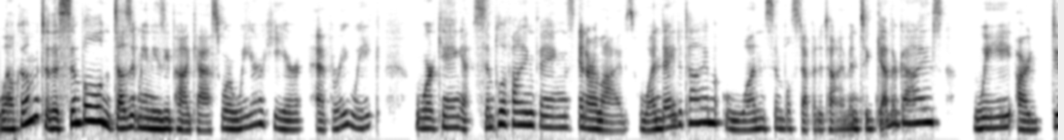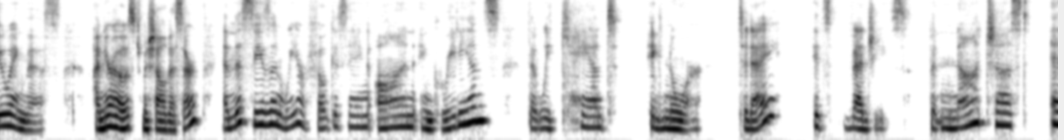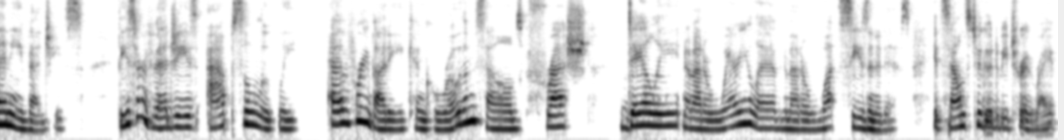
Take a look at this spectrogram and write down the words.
Welcome to the Simple Doesn't Mean Easy podcast, where we are here every week working at simplifying things in our lives, one day at a time, one simple step at a time. And together, guys, we are doing this. I'm your host, Michelle Visser, and this season we are focusing on ingredients that we can't ignore. Today, it's veggies, but not just any veggies. These are veggies absolutely everybody can grow themselves fresh daily, no matter where you live, no matter what season it is. It sounds too good to be true, right?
